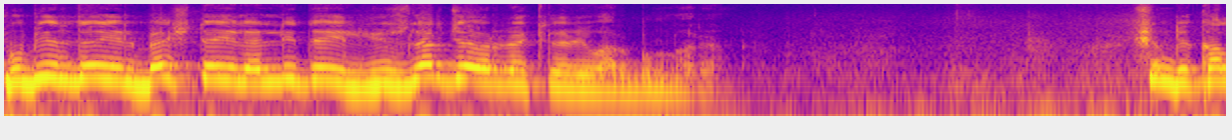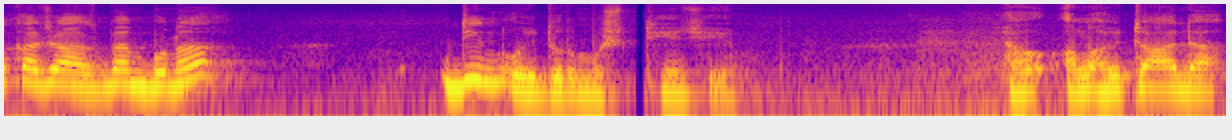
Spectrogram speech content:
Bu bir değil, beş değil, elli değil, yüzlerce örnekleri var bunların. Şimdi kalkacağız ben buna din uydurmuş diyeceğim. Ya Allahü Teala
